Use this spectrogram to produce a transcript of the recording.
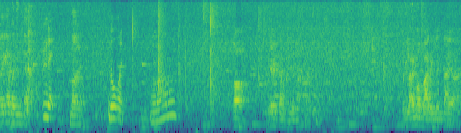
may ka bading ka? Hindi. Bakit? Bukod. Oh. Oh, here it comes. Na. Paglaki mo, baring lang tayo ah.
